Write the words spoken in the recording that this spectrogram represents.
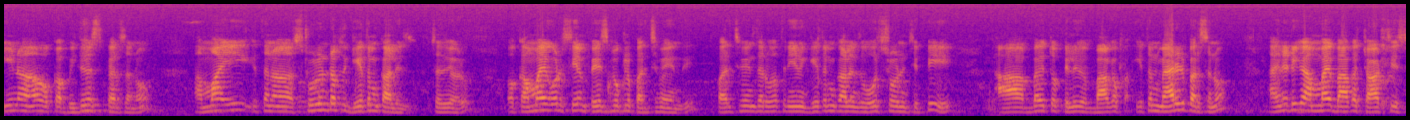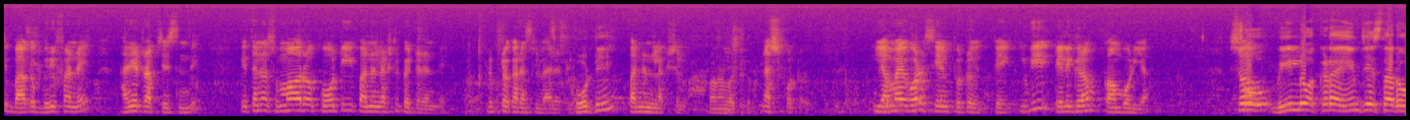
ఈయన ఒక బిజినెస్ పర్సన్ అమ్మాయి ఇతను student of the GITAM college చదివాడు. ఒక అమ్మాయి కూడా సేమ్ ఫేస్బుక్లో పరిచయం అయింది. పరిచయం అయిన తర్వాత నేను గీతం కాలేజ్ ఓర్చుకోవడం అని చెప్పి ఆ అబ్బాయితో పెళ్ళి బాగా ఇతను మ్యారీడ్ పర్సన్ అయినట్టుగా అమ్మాయి బాగా చాట్ చేసి బాగా బ్రీఫ్ అండి హనీ ట్రాప్ చేసింది. ఇతను సుమారు కోటి పన్నెండు లక్షలు పెట్టాడండి. క్రిప్టో కరెన్సీ వ్యాలెట్లో కోటి? పన్నెండు లక్షలు. పన్నెండు లక్షలు. నెక్స్ట్ ఫోటో ఈ అమ్మాయి కూడా సేమ్ ఫోటో ఇది. టెలిగ్రామ్ కాంబోడియా సో వీళ్ళు అక్కడ ఏం చేస్తారు?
